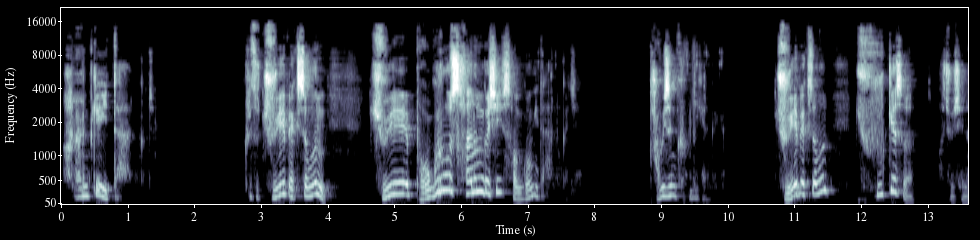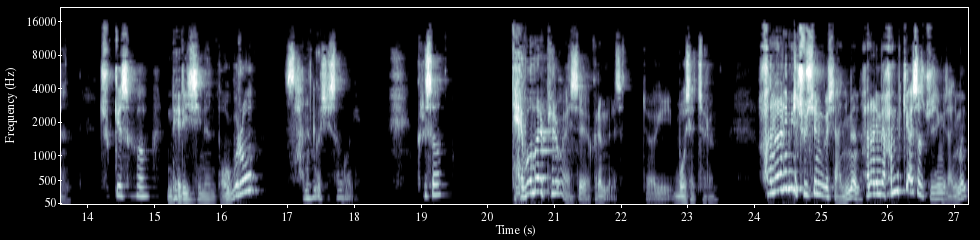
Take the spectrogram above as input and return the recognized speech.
하나님께 거죠. 그래서 주의 백성은 주의 복으로 사는 것이 성공이다는 거지. 다윗은 그걸 얘기하는 거예요. 주의 백성은 주께서 주시는 주께서 내리시는 복으로 사는 것이 성공이에요. 그래서 대범할 필요가 있어요. 그런 면에서 저기 모세처럼 하나님이 주시는 것이 아니면 하나님이 함께 하셔서 주시는 것이 아니면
